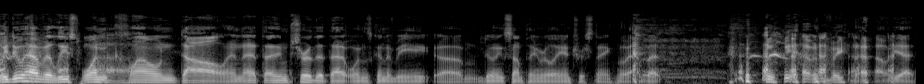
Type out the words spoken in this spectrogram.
we do have at least one clown doll, and that, I'm sure that that one's going to be um, doing something really interesting. But we haven't figured that out yet.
